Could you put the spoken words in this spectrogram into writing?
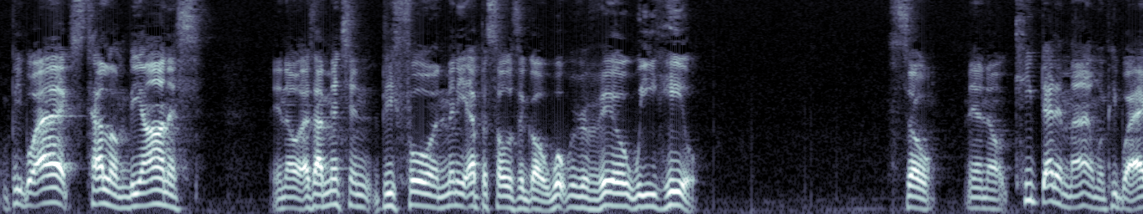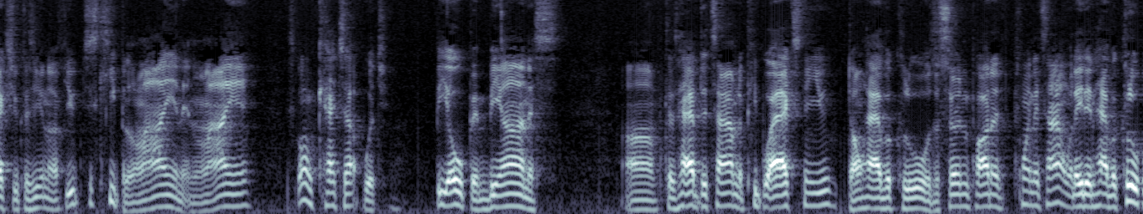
when people ask, tell them, be honest. You know, as I mentioned before in many episodes ago, what we reveal, we heal. So, you know, keep that in mind when people ask you, because, you know, if you just keep lying and lying, it's going to catch up with you. Be open, be honest. Because um, half the time, the people asking you don't have a clue. It was a certain part of point of time where they didn't have a clue,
